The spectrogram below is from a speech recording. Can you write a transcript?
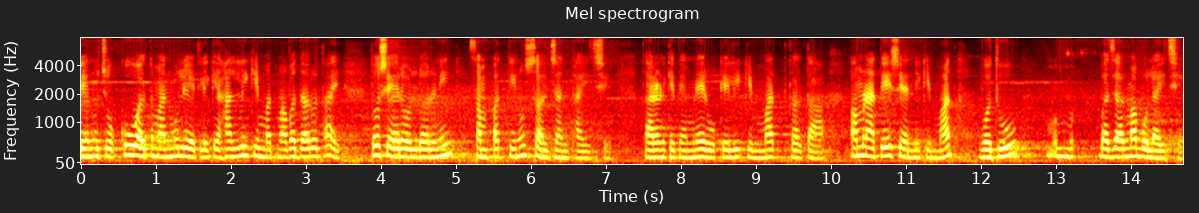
તેનું ચોખ્ખું વર્તમાન મૂલ્ય એટલે કે હાલની કિંમતમાં વધારો થાય તો શેર હોલ્ડરની સંપત્તિનું સર્જન થાય છે. કારણ કે તેમણે રોકેલી કિંમત કરતાં હમણાં તે શેરની કિંમત વધુ બજારમાં બોલાય છે.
